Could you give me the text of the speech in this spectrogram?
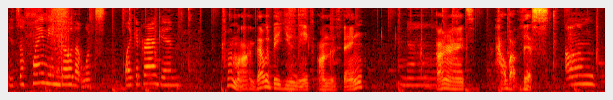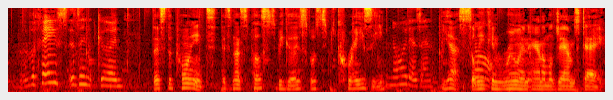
It's a flamingo that looks like a dragon. Come on. That would be unique on the thing. No. Alright. How about this? Um, the face isn't good. That's the point. It's not supposed to be good. It's supposed to be crazy. No, it isn't. Yes, so No. we can ruin Animal Jam's day.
